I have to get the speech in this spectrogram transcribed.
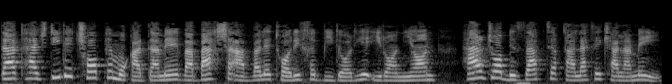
در تجدید چاپ مقدمه و بخش اول تاریخ بیداری ایرانیان هر جا به ضبط غلط کلمه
